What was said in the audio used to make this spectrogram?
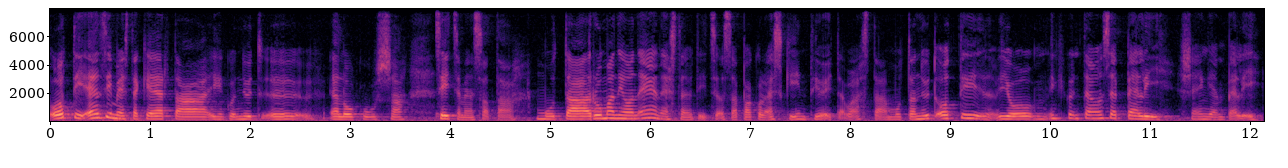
Otti ensimmäistä kertaa niin kuin nyt elokuussa 700, mutta Romania on äänestänyt itse asiassa pakolaiskiintiöitä vastaan, mutta nyt otti jo niin niin tämä on se peli, Schengen-peli,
